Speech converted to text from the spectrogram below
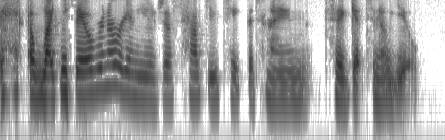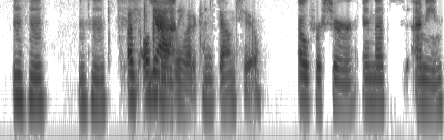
like we say over and over again, you just have to take the time to get to know you. Mm-hmm. Mm-hmm. That's ultimately yeah. what it comes down to. Oh, for sure. And that's, I mean,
